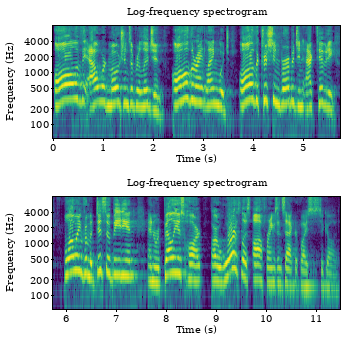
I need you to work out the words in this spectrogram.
all of the outward motions of religion, all the right language, all the Christian verbiage and activity flowing from a disobedient and rebellious heart are worthless offerings and sacrifices to God.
